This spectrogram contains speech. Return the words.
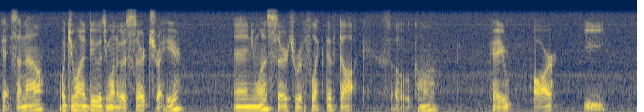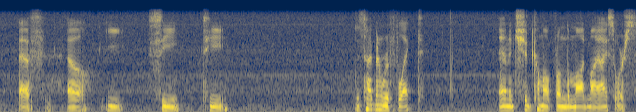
Okay, so now, what you want to do is you want to go to search right here. And you want to search reflective dock. So, come on. Okay, R E F L E C T just type in reflect and it should come up from the ModMyi source.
